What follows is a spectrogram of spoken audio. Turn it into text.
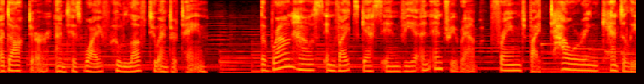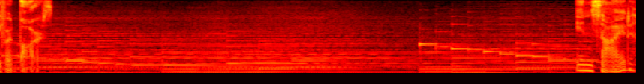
a doctor and his wife who loved to entertain, the Brown House invites guests in via an entry ramp framed by towering cantilevered bars. Inside,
